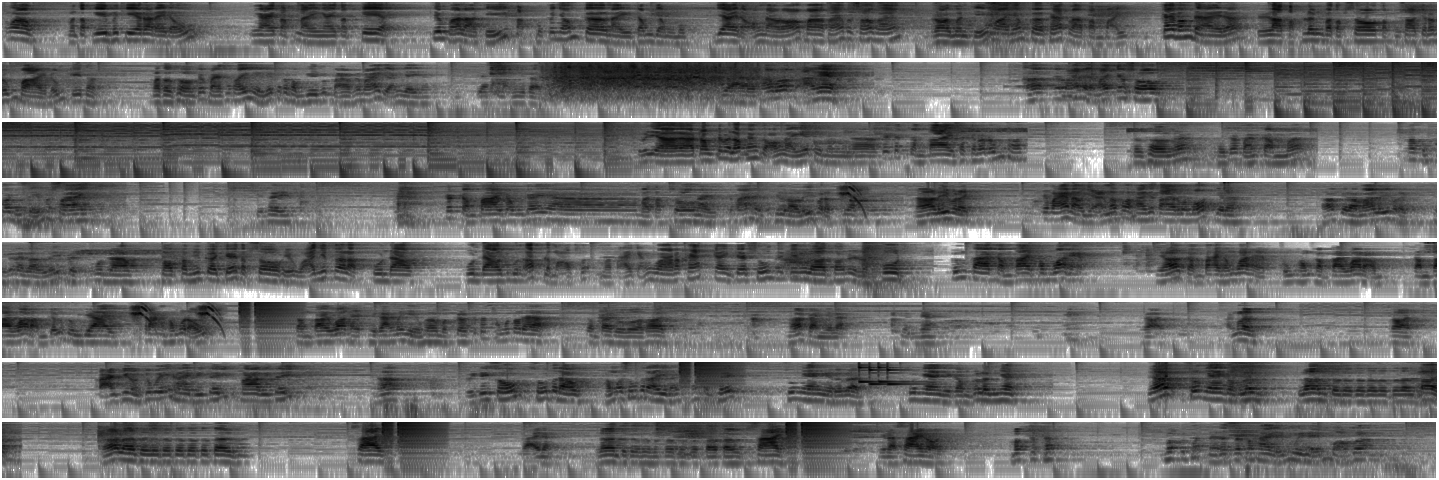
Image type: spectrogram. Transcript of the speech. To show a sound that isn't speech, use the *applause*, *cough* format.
đúng không? Mình tập gym phải chia ra đầy đủ. Ngày tập này ngày tập kia. Chứ không phải là chỉ tập một cái nhóm cơ này trong vòng một giai đoạn nào đó 3 tháng tới 6 tháng. Rồi mình chuyển qua nhóm cơ khác là tầm bậy cái vấn đề đó là tập lưng và tập xô tập sao cho nó đúng bài đúng kỹ thuật. Mà thường thường các bạn sẽ thấy nhiều nhất trong phòng gym các bạn cái máy dạng gì nè. Dạng nặng như thế và dạ, rồi tháo bớt. À nghe. Đó, cái máy này là máy kéo xô. Bây giờ à, trong cái vlog ngắn gọn này thì mình à, cái cách cầm tay sao cho nó đúng thôi. Thường thường á thì các bạn cầm á nó cũng có những điểm nó sai. Vậy thì *coughs* cách cầm tay trong cái uh, bài tập xô này cái máy này kêu là lý và địch nha. Đó lý và địch. Cái máy nào dạng nó có hai cái tay robot vậy nè. Đó kêu là máy lý và địch. Thì cái này là lý và địch pull down. Một trong những cơ chế tập xô hiệu quả nhất đó là pull down pull down với pull up là một mà tại chẳng qua nó khác, cái kéo xuống, cái kéo lên thôi, nó là pull chúng ta cầm tay không quá hẹp. Nhớ, cầm tay không quá hẹp, cũng không cầm tay quá rộng. Cầm tay quá rộng chấn thương dai răng không có đủ. Cầm tay quá hẹp thì răng nó nhiều hơn, mà cơ cái tích không có tối đa. Cầm tay vừa vừa thôi. Nó cầm vậy nè. Nhìn nha. Rồi, thẳng lưng. Rồi. Bạn chỉ cần chú ý hai vị trí, ba vị trí. Đó vị trí xuống xuống tới đâu không có xuống tới đây nữa không cần thiết xuống ngang thì được rồi xuống ngang thì còng cái lưng nha nhớ xuống ngang còng lưng lên từ từ từ từ từ từ từ thôi đó lên từ từ từ từ từ từ sai lại nè lên từ từ từ từ từ từ từ sai vậy là sai rồi mất kích thích mất kích thích này nó sẽ có hai điểm nguy hiểm một đó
